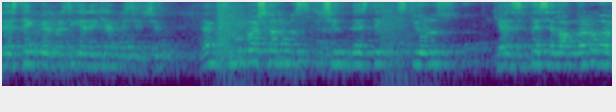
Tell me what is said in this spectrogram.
destek vermesi gereken bizim için. Hem Cumhurbaşkanımız için destek istiyoruz. Kendisinde selamları var.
